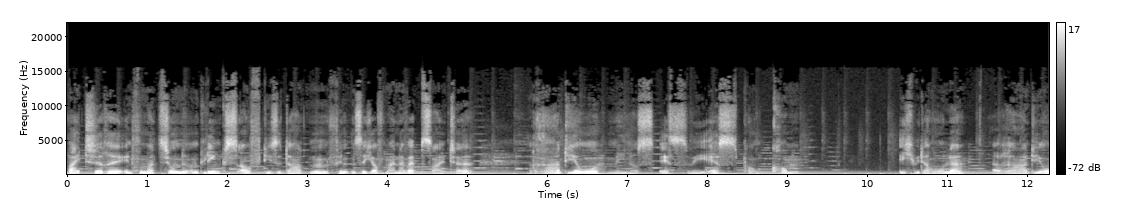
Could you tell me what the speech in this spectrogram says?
Weitere Informationen und Links auf diese Daten finden sich auf meiner Webseite radio-sws.com. Ich wiederhole radio-sws.com.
